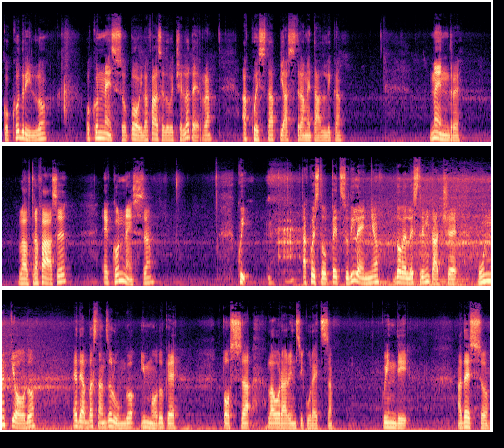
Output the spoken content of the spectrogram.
coccodrillo ho connesso poi la fase dove c'è la terra a questa piastra metallica. Mentre l'altra fase è connessa qui a questo pezzo di legno dove all'estremità c'è un chiodo ed è abbastanza lungo in modo che possa lavorare in sicurezza. Quindi adesso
